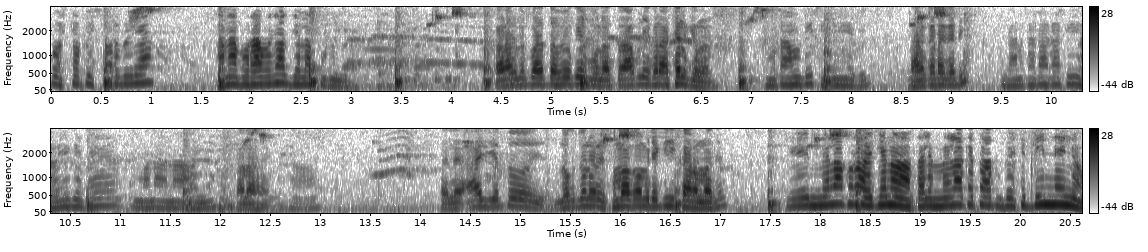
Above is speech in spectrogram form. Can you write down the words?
পোস্ট অফিস সরবেড়িয়া থানা বোরাবাজার জেলা পুরুলিয়া। কাড়ার ব্যাপারে তো হবে ওকেই বলা তো আপনি এখন আছেন কেমন? মোটামুটি ঠিকই আছে। ধান কাটাকাটি? ধান কাটাকাটি হয়ে গেছে মানে আনা হয়নি। আনা হয়নি। হ্যাঁ। তাহলে আজ এত লোকজনের সমাগম এটা কি কারণ আছে? এই মেলা করা হয়েছে না তাহলে মেলাকে তো আর বেশি দিন নেই না।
